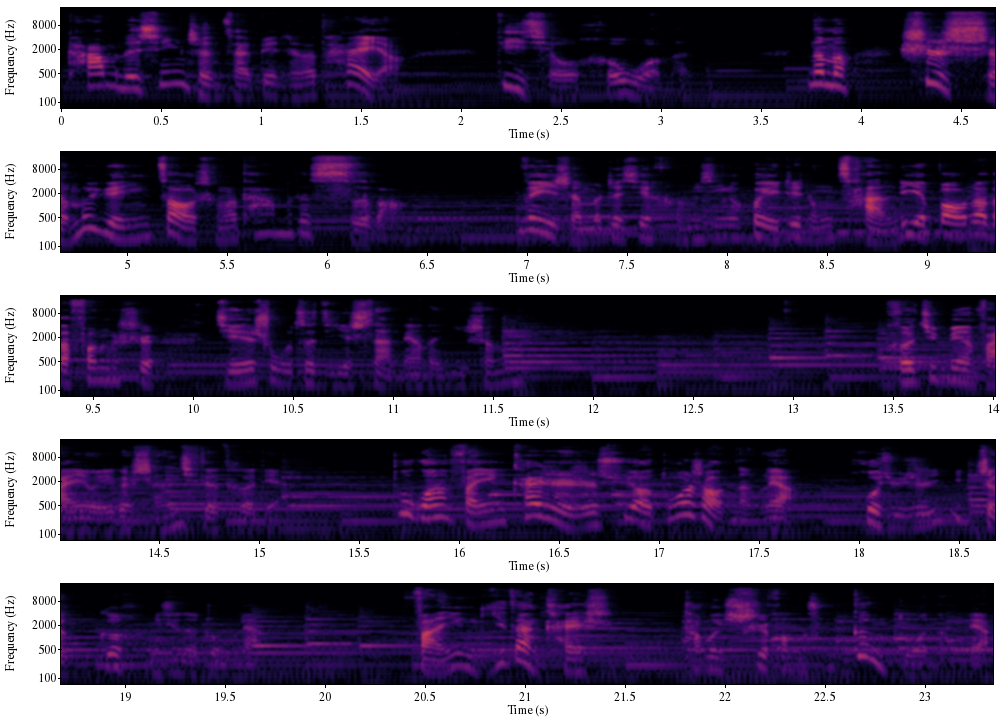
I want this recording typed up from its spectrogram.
它们的星辰才变成了太阳、地球和我们。那么是什么原因造成了它们的死亡？为什么这些恒星会以这种惨烈爆炸的方式结束自己闪亮的一生呢？核聚变反应有一个神奇的特点，不管反应开始时需要多少能量，或许是一整个恒星的重量，反应一旦开始，它会释放出更多能量。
